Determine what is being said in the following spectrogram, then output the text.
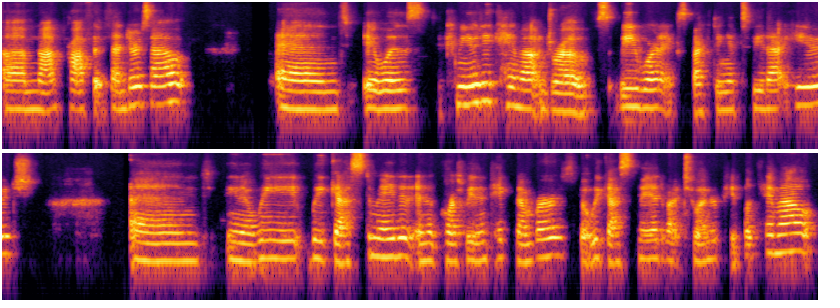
um nonprofit vendors out. And it was, the community came out in droves. We weren't expecting it to be that huge. And, you know, we, we guesstimated, and of course, we didn't take numbers, but we guesstimated about two hundred people came out.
